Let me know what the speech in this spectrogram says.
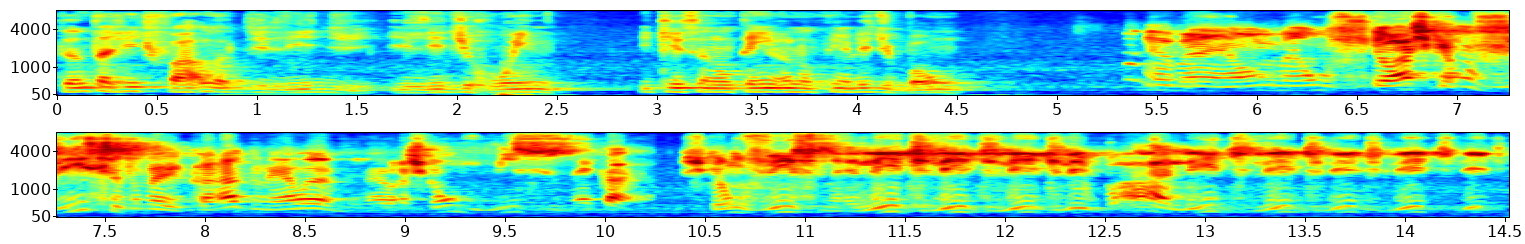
tanta gente fala de lead e lead ruim e que você não tem, eu não tenho lead bom? É, é é um, eu acho que é um vício do mercado, né? Eu acho que é um vício, né, cara? Acho que é um vício, né? Lead, lead, lead, lead, ah, lead, lead, lead, lead, lead.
